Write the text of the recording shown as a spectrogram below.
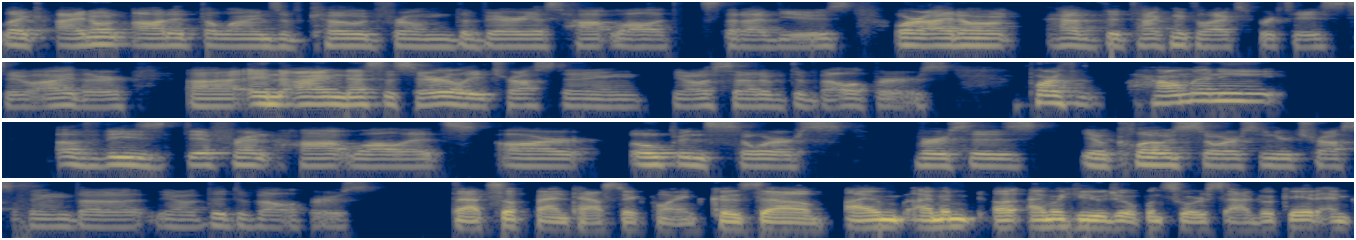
like i don't audit the lines of code from the various hot wallets that i've used or i don't have the technical expertise to either uh, and i'm necessarily trusting you know a set of developers parth how many of these different hot wallets are open source versus you know closed source and you're trusting the you know the developers that's a fantastic point because uh, I'm I'm an uh, I'm a huge open source advocate, and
